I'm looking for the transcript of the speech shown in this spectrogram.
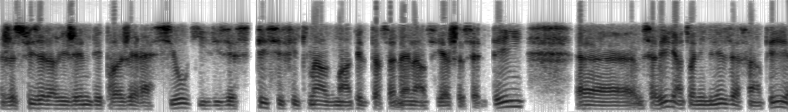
je suis à l'origine des projets ratios qui visaient spécifiquement à augmenter le personnel en CHSLD. vous savez, quand on est ministre de la Santé,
